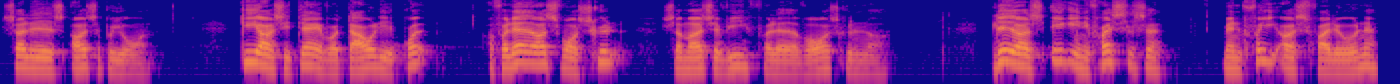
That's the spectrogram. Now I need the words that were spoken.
således også på jorden. Giv os i dag vores daglige brød, og forlad os vores skyld, som også vi forlader vores skyldnere. Led os ikke ind i fristelse, men fri os fra det onde,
